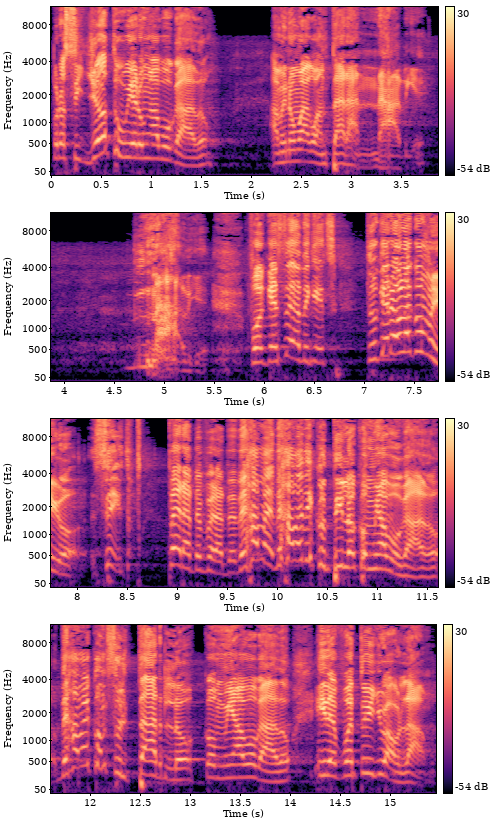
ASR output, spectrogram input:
pero si yo tuviera un abogado, a mí no me aguantara nadie. Nadie. Porque sea de que, ¿tú quieres hablar conmigo? Sí. Espérate, espérate, déjame, déjame discutirlo con mi abogado, déjame consultarlo con mi abogado y después tú y yo hablamos.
